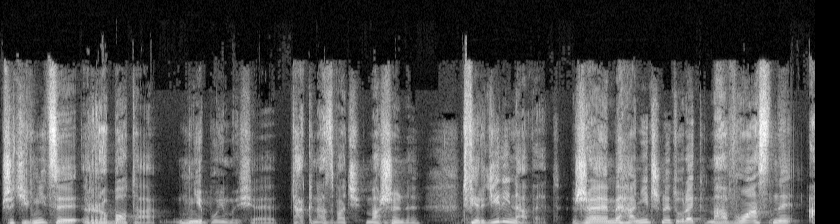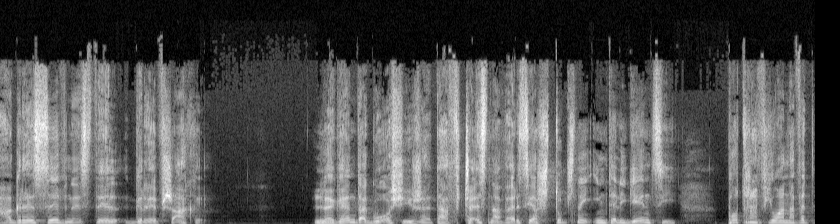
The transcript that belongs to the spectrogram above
Przeciwnicy robota, nie bójmy się tak nazwać maszyny, twierdzili nawet, że mechaniczny Turek ma własny, agresywny styl gry w szachy. Legenda głosi, że ta wczesna wersja sztucznej inteligencji potrafiła nawet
